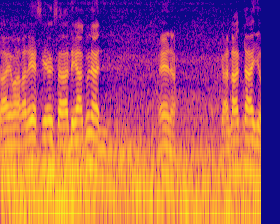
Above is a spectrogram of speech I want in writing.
Dito kalayas ngayon sa Diagonal. Ayan o. Galakad tayo.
